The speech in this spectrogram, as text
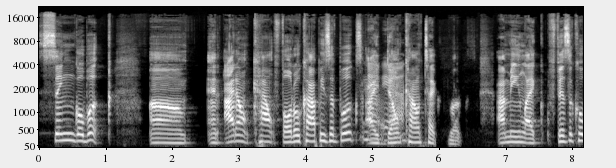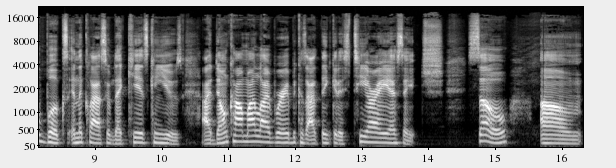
single book. Um, and I don't count photocopies of books. I No, don't count textbooks. I mean like physical books in the classroom that kids can use. I don't count my library because I think it is T R A S H. So, um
